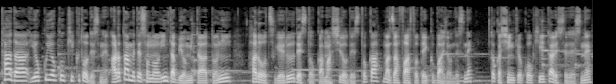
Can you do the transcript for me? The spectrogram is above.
ただ、よくよく聞くとですね、改めてそのインタビューを見た後に、春を告げるですとか、真っ白ですとか、まあ、ザ・ファーストテイクバージョンですね、とか新曲を聴いたりしてですね、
